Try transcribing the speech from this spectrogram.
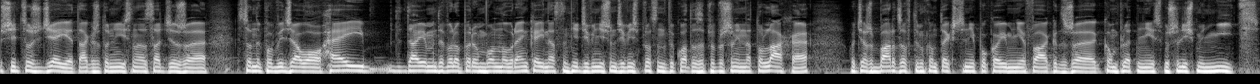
się coś dzieje, tak? Że to nie jest na zasadzie, że Sony powiedziało hej, dajemy deweloperom wolną rękę i następnie 99% wykłada za przeproszeniem na to lachę, chociaż bardzo w tym kontekście niepokoi mnie fakt, że kompletnie nie słyszeliśmy nic,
